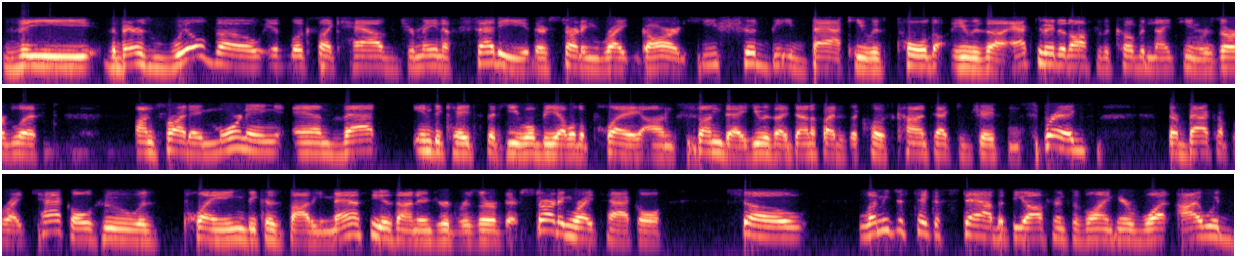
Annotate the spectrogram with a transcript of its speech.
The the Bears will, though, it looks like have Germain Ifedi, their starting right guard. He should be back. He was pulled. He was uh, activated off of the COVID nineteen reserve list on Friday morning, and that indicates that he will be able to play on Sunday. He was identified as a close contact of Jason Spriggs, their backup right tackle, who was playing because Bobby Massie is on injured reserve, their starting right tackle. So let me just take a stab at the offensive line here. What I would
